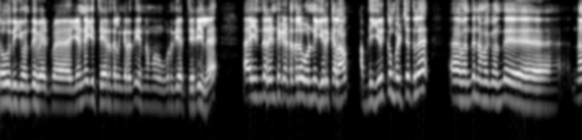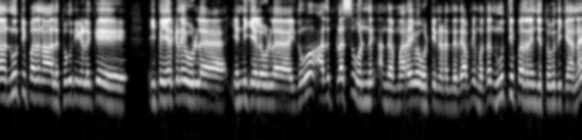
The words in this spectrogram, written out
தொகுதிக்கு வந்து வேட்ப என்னைக்கு தேர்தலுங்கிறது இன்னமும் உறுதியாக தெரியல. இந்த ரெண்டு கட்டத்தில் ஒன்று இருக்கலாம். அப்படி இருக்கும் பட்சத்தில் வந்து நமக்கு வந்து நான் நூற்றி பதினாலு தொகுதிகளுக்கு இப்போ ஏற்கனவே உள்ள எண்ணிக்கையில் உள்ள இதுவும் அது ப்ளஸ் ஒன்று அந்த மறைவை ஒட்டி நடந்தது. அப்படி மொத்தம் நூற்றி பதினஞ்சு தொகுதிக்கான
